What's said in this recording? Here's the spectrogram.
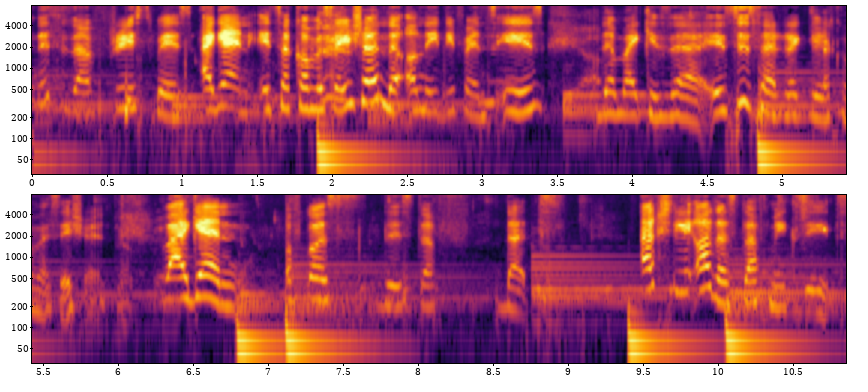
and this is a free space. Again, it's a conversation. The only difference is Yeah. the mic is there. It's just a regular conversation. But again, of course, the stuff that actually other stuff makes it.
